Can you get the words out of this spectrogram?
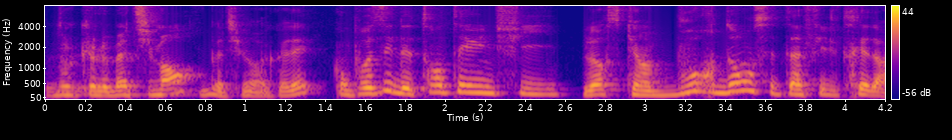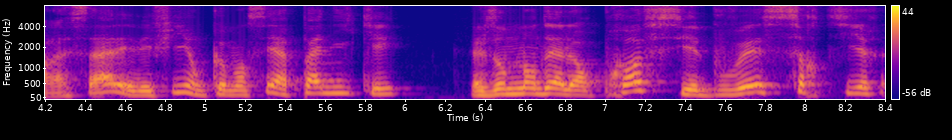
Donc le bâtiment bah tu me reconnais, composé de 31 filles. Lorsqu'un bourdon s'est infiltré dans la salle et les filles ont commencé à paniquer. Elles ont demandé à leur prof si elles pouvaient sortir.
